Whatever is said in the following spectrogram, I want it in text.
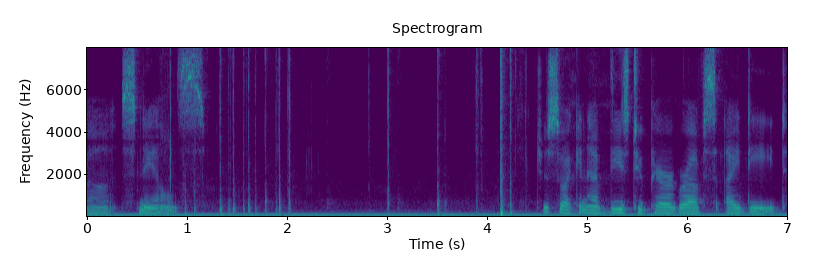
uh, snails. Just so I can have these two paragraphs ID'd.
